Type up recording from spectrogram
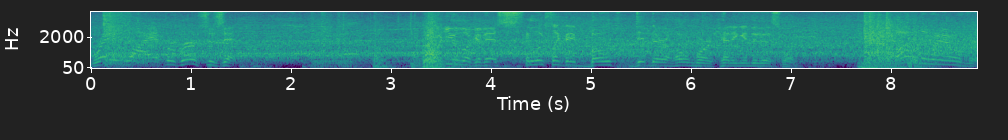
Bray Wyatt reverses it. Look at this, It looks like they both did their homework heading into this one. all the way over.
